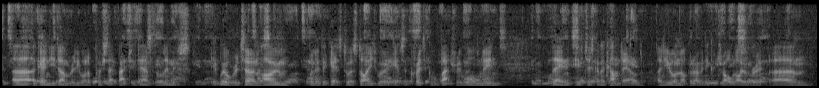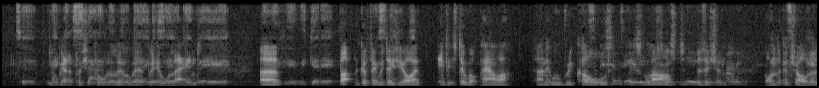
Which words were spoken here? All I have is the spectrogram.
and to Uh, again, you don't really want to push that battery down to the limits. about, you know. It will return home, but if it gets to a stage where it gets a critical battery warning, line. You know, then it's just going to come down, and you're not going to have any control over it. Um, you'll be able to push it forward a little bit, but it will land. "Okay, we're here, Uh, we're with you, we get it. But the good thing with DJI, if it's still got power, and it will record its last usually years in the position on the controller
